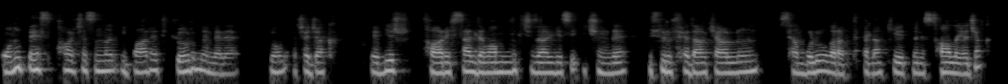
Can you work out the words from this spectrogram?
onu bez parçasından ibaret görmemene yol açacak ve bir tarihsel devamlılık çizelgesi içinde bir sürü fedakarlığın sembolü olarak telakki etmeni sağlayacak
